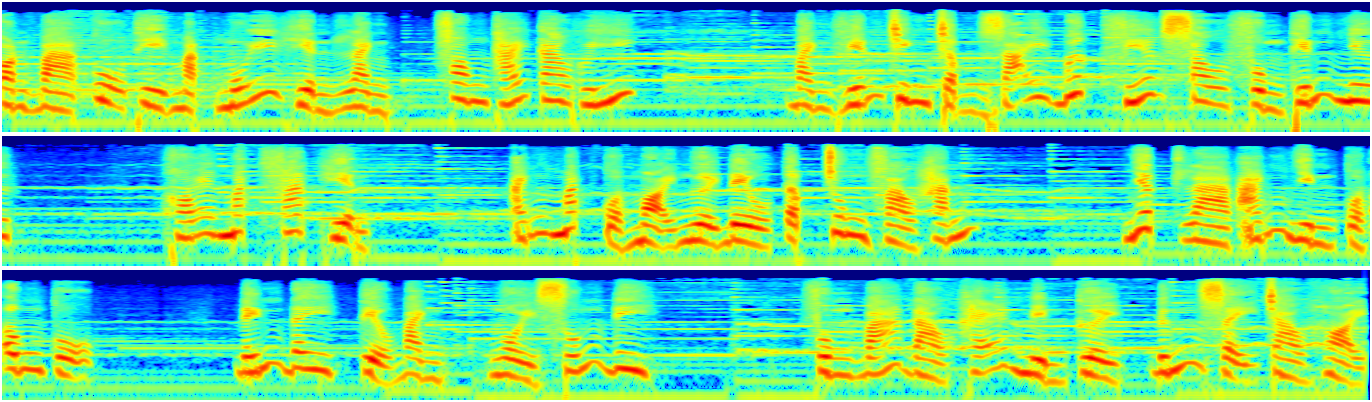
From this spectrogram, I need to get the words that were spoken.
Còn bà cụ thì mặt mũi hiền lành, phong thái cao quý. Bành Viễn Trinh chậm rãi bước phía sau Phùng Thiến Như. Khóe mắt phát hiện Ánh mắt của mọi người đều tập trung vào hắn. Nhất là ánh nhìn của ông cụ. Đến đây Tiểu Bành ngồi xuống đi. Phùng bá đào khẽ mỉm cười đứng dậy chào hỏi.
